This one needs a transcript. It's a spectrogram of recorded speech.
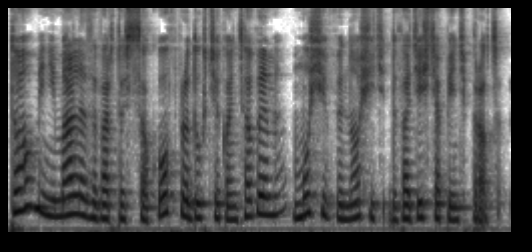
to minimalna zawartość soku w produkcie końcowym musi wynosić 25%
